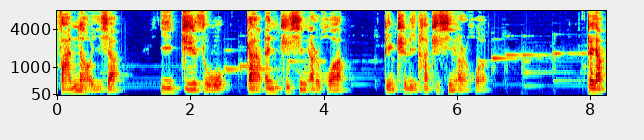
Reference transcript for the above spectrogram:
烦恼一下，以知足感恩之心而活，秉持利他之心而活。这样，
